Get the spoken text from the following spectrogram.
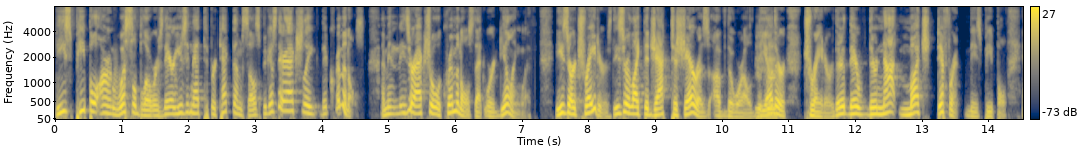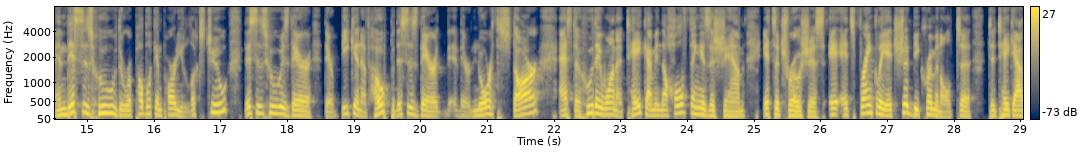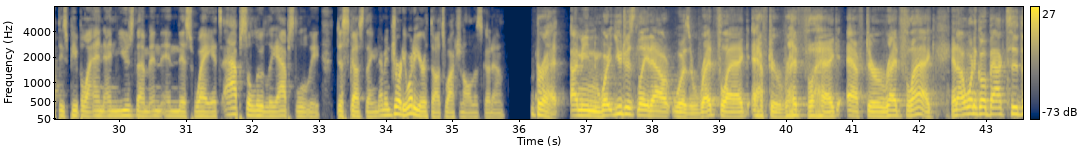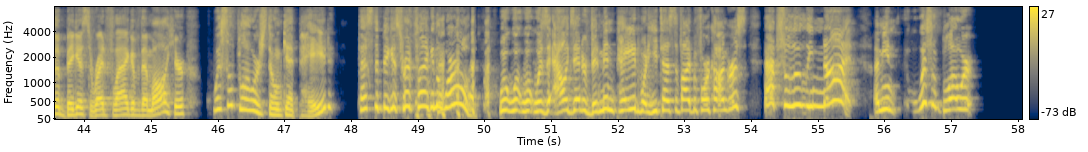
These people aren't whistleblowers. They are using that to protect themselves because they're actually they're criminals. I mean, these are actual criminals that we're dealing with. These are traitors. These are like the Jack Teixeiras of the world, the mm-hmm. other traitor. They're they're they're not much different. These people, and this is who the Republican Party looks to. This is who is their their beacon of hope. This is their their north star as to who they want to take. I mean, the whole thing is a sham. It's atrocious. It, it's frankly, it should be criminal to to take out these people and and use them in, in this way. It's absolutely, absolutely disgusting. I mean, Jordy, what are your thoughts watching all this go down? Brett, I mean, what you just laid out was red flag after red flag after red flag. And I want to go back to the biggest red flag of them all here. Whistleblowers don't get paid. That's the biggest red flag in the world. was Alexander Vindman paid when he testified before Congress? Absolutely not. I mean, whistleblower,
